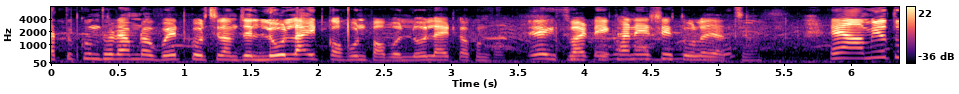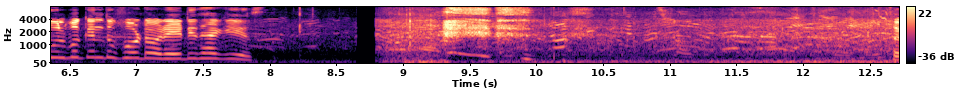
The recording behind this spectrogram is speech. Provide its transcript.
এতক্ষণ ধরে আমরা ওয়েট করছিলাম যে লো লাইট কখন পাবো লো লাইট কখন পাবো। বাট এখানে এসে তোলা যাচ্ছে। এ আমিও তুলবো কিন্তু ফটো রেডি থাকিস। তো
